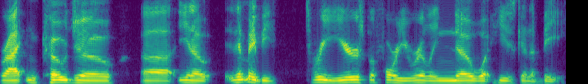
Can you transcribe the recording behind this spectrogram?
right? And Cojoe, uh, you know, it may be three years before you really know what he's going to be.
